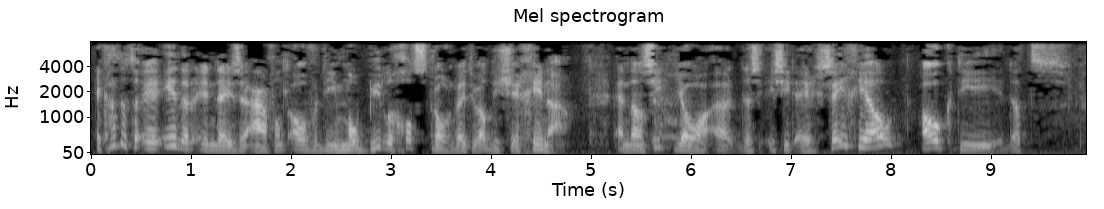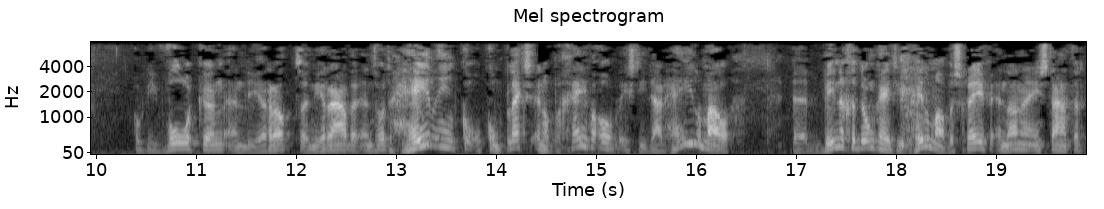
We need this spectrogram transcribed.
ik had het eerder in deze avond over die mobiele godstroon, weet u wel, die Shechina. En dan ziet, jo, uh, dus je ziet Ezekiel ook die, dat, ook die wolken en die rad en die radar. En het wordt heel complex en op een gegeven moment is die daar helemaal uh, binnengedronken, heeft hij het helemaal beschreven. En dan ineens staat er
